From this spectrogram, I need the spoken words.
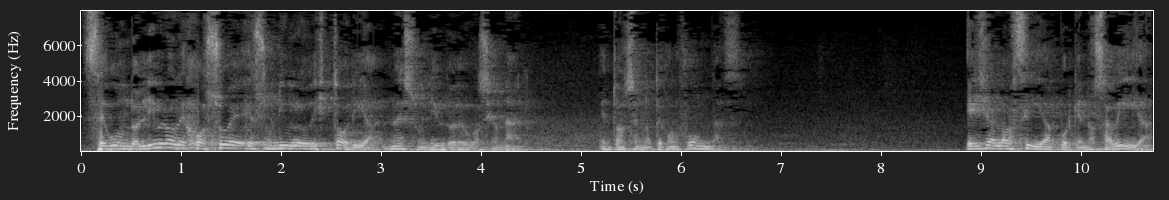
Segundo, el libro de Josué es un libro de historia, no es un libro devocional. Entonces no te confundas. Ella lo hacía porque no sabía.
